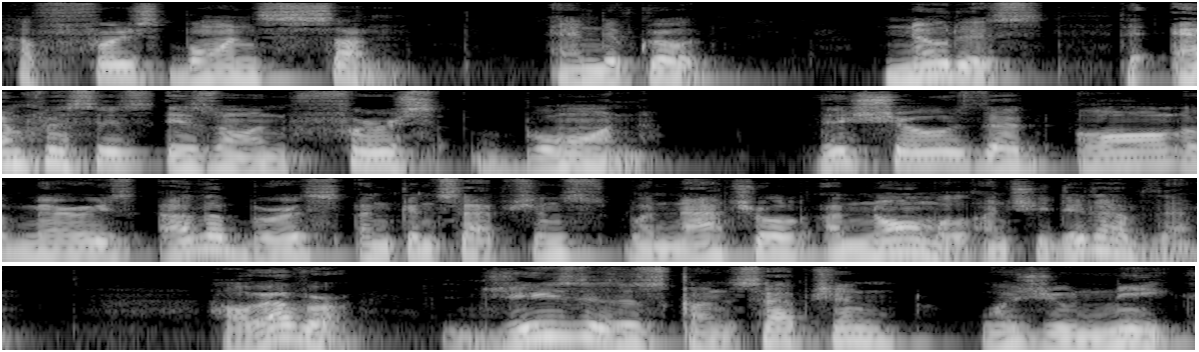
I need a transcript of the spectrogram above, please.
her firstborn son. End of quote. Notice the emphasis is on firstborn. This shows that all of Mary's other births and conceptions were natural and normal, and she did have them. However, Jesus' conception was unique.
